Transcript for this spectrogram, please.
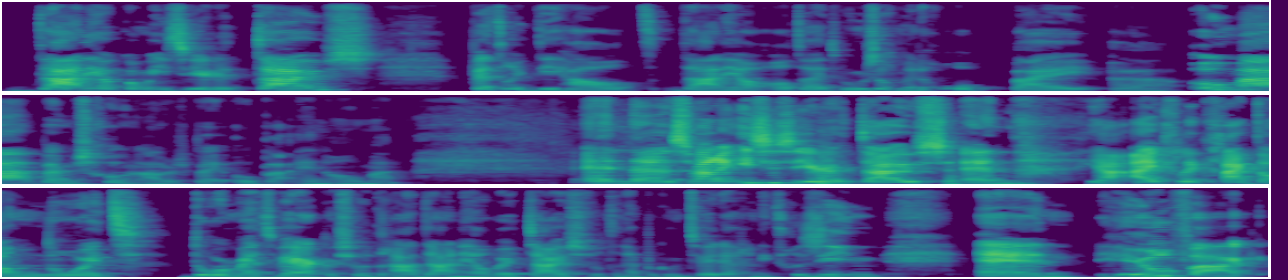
Daniel kwam iets eerder thuis. Patrick die haalt Daniel altijd woensdagmiddag op bij uh, oma, bij mijn schoonouders, bij opa en oma. En uh, ze waren ietsjes eerder thuis. En ja, eigenlijk ga ik dan nooit door met werken zodra Daniel weer thuis is. Want dan heb ik hem twee dagen niet gezien. En heel vaak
